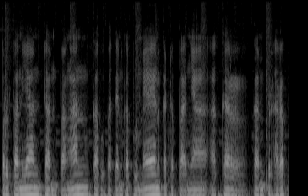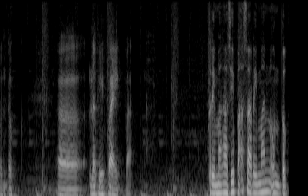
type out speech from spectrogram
Pertanian dan Pangan Kabupaten Kebumen ke depannya agar kami berharap untuk uh, lebih baik, Pak. Terima kasih Pak Sariman untuk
